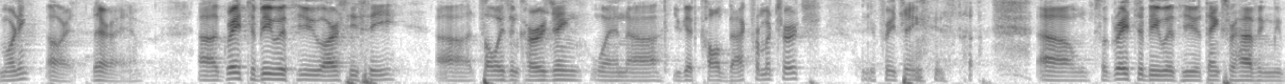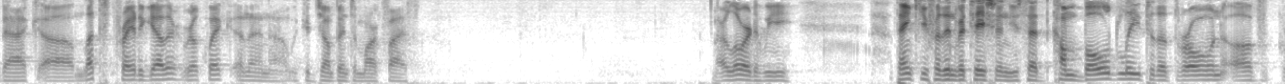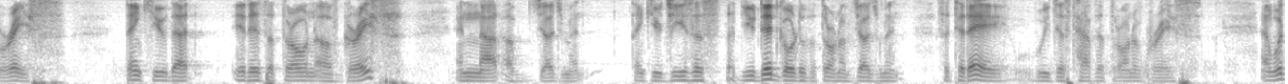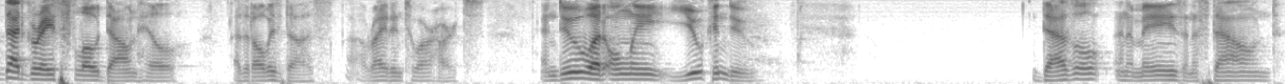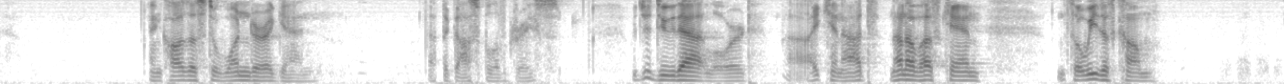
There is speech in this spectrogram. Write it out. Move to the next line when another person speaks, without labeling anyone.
Good morning. All right, there I am. Uh, great to be with you, RCC. Uh, it's always encouraging when uh, you get called back from a church when you're preaching. so, um, so, great to be with you. Thanks for having me back. Um, let's pray together, real quick, and then uh, we could jump into Mark 5. Our Lord, we thank you for the invitation. You said, Come boldly to the throne of grace. Thank you that it is a throne of grace and not of judgment. Thank you, Jesus, that you did go to the throne of judgment. So today, we just have the throne of grace. And would that grace flow downhill, as it always does, uh, right into our hearts, and do what only you can do dazzle and amaze and astound, and cause us to wonder again at the gospel of grace. Would you do that, Lord? I cannot. None of us can. And so we just come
